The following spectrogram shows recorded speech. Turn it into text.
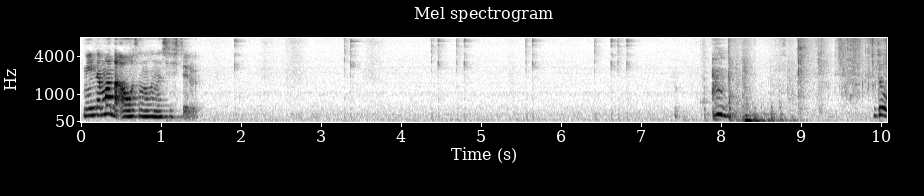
みんなまだ青さの話してるどう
